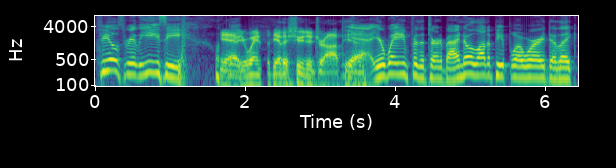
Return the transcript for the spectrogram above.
feels really easy. like, yeah, you're waiting for the other shoe to drop. Yeah. yeah, you're waiting for the turnabout. I know a lot of people are worried that like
